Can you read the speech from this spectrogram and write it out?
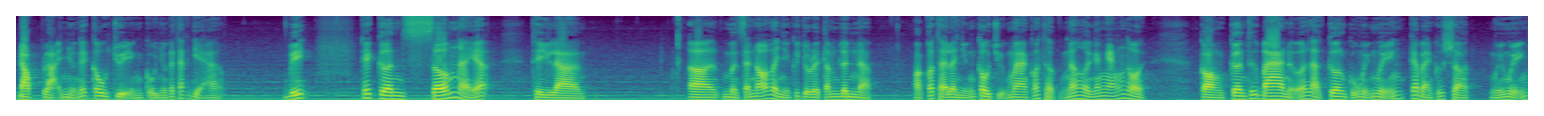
đọc lại những cái câu chuyện của những cái tác giả viết. Cái kênh sớm này á thì là uh, mình sẽ nói về những cái chủ đề tâm linh nè hoặc có thể là những câu chuyện ma có thật nó hơi ngắn ngắn thôi. Còn kênh thứ ba nữa là kênh của Nguyễn Nguyễn. Các bạn cứ search Nguyễn Nguyễn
